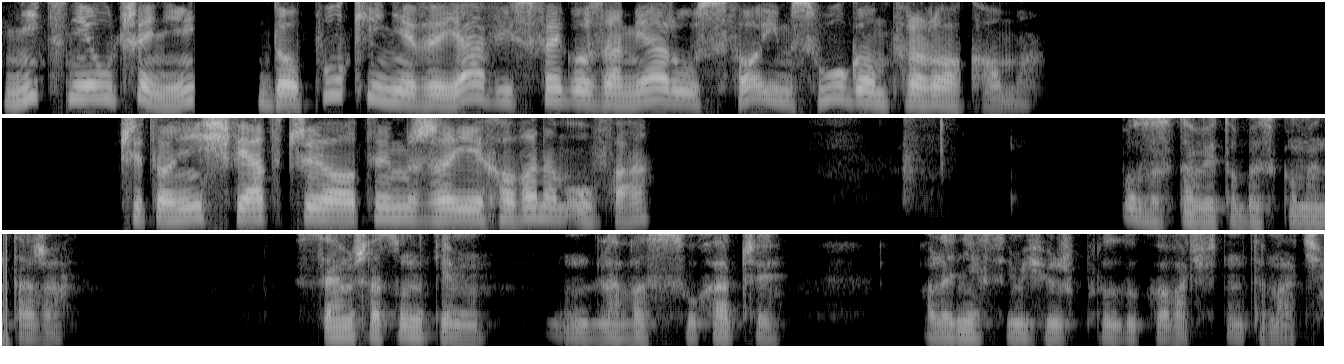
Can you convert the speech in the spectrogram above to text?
nic nie uczyni, dopóki nie wyjawi swego zamiaru swoim sługom prorokom. Czy to nie świadczy o tym, że Jehowa nam ufa? Pozostawię to bez komentarza. Z całym szacunkiem dla Was, słuchaczy, ale nie chce mi się już produkować w tym temacie.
